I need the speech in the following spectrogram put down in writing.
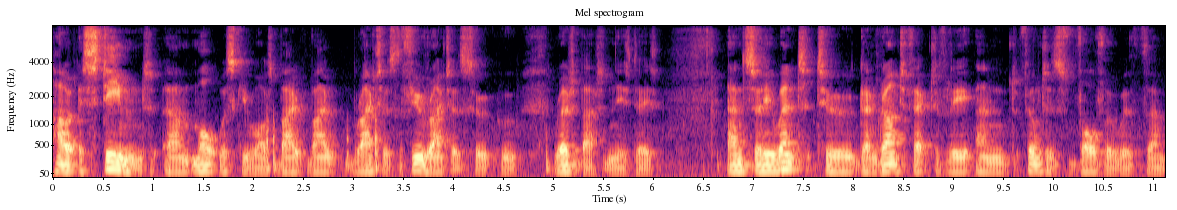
how esteemed um, malt whisky was by, by writers, the few writers who, who wrote about it in these days. And so he went to Glen Grant effectively and filled his Volvo with um,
